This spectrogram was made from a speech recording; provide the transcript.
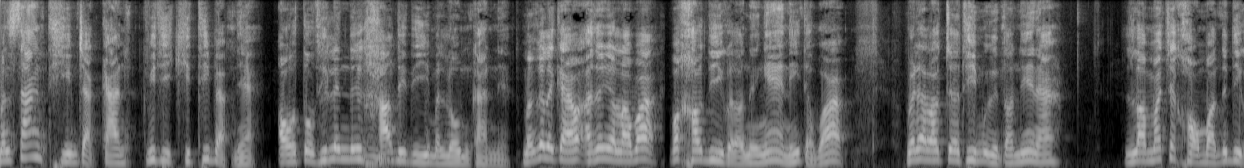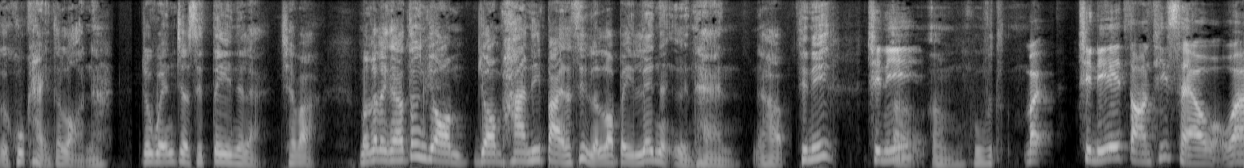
มันสร้างทีมจากการวิธีคิดที่แบบเนี้ยเอาตัวที่เล่นด้วยเขาดีๆมารวมกันเนี่ยมันก็เลยกลายว่าอาจจะยอมรับว่าว่าเขาดีกว่าเราในแง่นี้ แต่ว่าเวลาเราเจอทีมอื่นตอนนี้นะ เรามักจะครองบอลได้ดีกว่าคู่แข่งตลอดนะยกเว้นเจอซิตี้นี่แหละใช่ป่ะมันก็เลยกลายว่าต้องยอมยอมพานี้ไปแล้วที่เหลือเราไปเล่นอย่างอื่นแทนนะครับทีนี้ทีนี้เอ่อเอ่อคุณไม่ทีนี้ไอ้ตอนที่แซวบอกว่า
